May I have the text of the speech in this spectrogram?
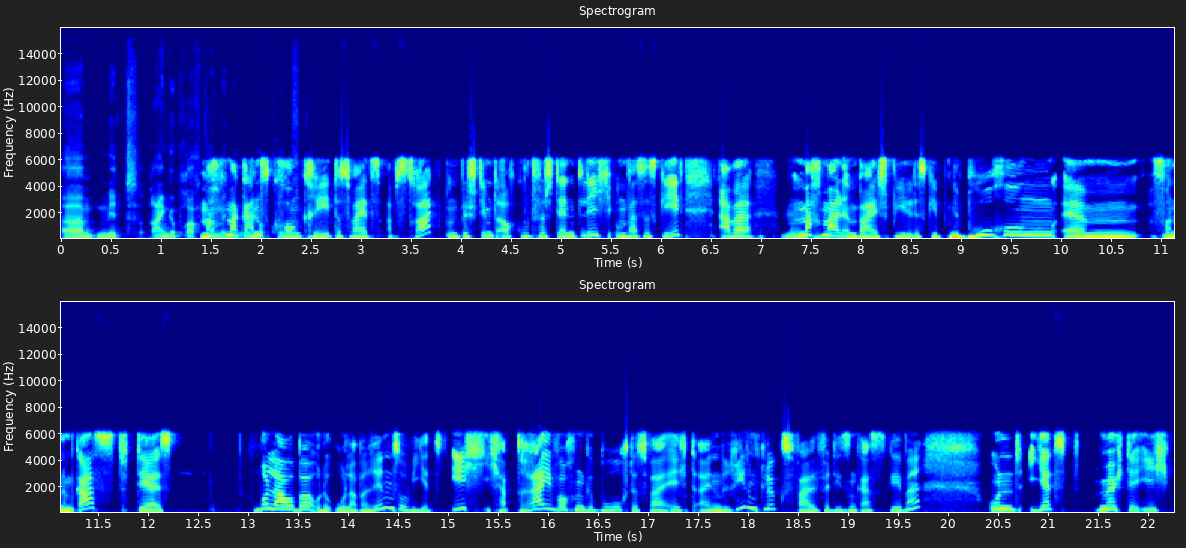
ähm, mit reingebracht Mach haben. Mach mal ganz konkret, das war jetzt abstrakt und bestimmt auch gut verständlich, um was es geht, aber ja. mach mal ein Beispiel. Es gibt eine Buchung ähm, von einem Gast, der ist Urlauber oder Urlauberin, so wie jetzt ich. Ich habe drei Wochen gebucht. Das war echt ein Riesenglücksfall für diesen Gastgeber. Und jetzt möchte ich,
